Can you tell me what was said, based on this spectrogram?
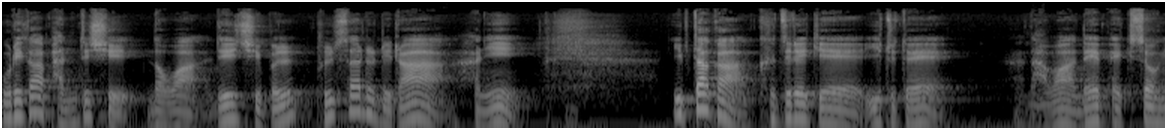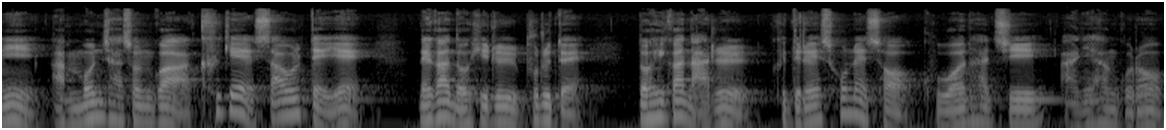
우리가 반드시 너와 네 집을 불사르리라 하니 입다가 그들에게 이르되 나와 내 백성이 암몬 자손과 크게 싸울 때에 내가 너희를 부르되 너희가 나를 그들의 손에서 구원하지 아니한고로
